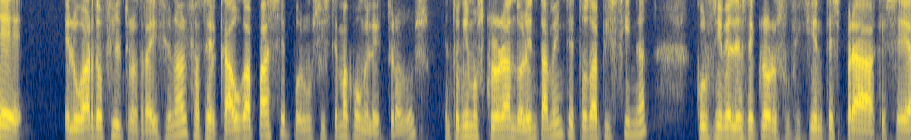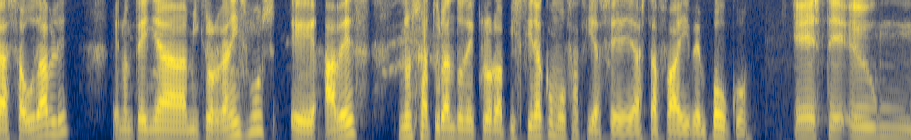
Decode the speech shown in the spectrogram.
e en lugar do filtro tradicional, facer que a auga pase por un sistema con electrodos. Entón imos clorando lentamente toda a piscina cuns niveles de cloro suficientes para que sea saudable e non teña microorganismos, e a vez non saturando de cloro a piscina como facíase hasta fai ben pouco. Este é un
